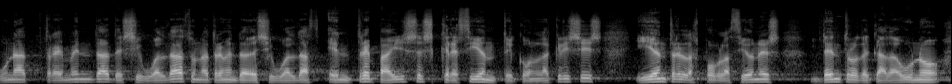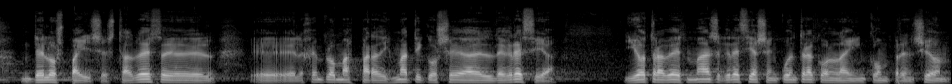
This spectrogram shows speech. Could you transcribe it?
una tremenda desigualdad, una tremenda desigualdad entre países creciente con la crisis y entre las poblaciones dentro de cada uno de los países. Tal vez el, eh, el ejemplo más paradigmático sea el de Grecia. Y otra vez más Grecia se encuentra con la incomprensión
